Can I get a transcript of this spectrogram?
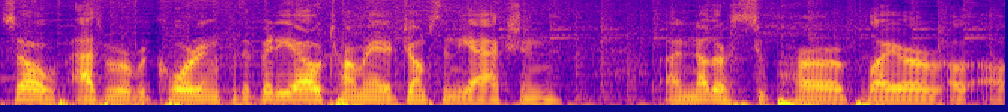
So as we were recording for the video Terminator jumps in the action another superb player uh, uh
